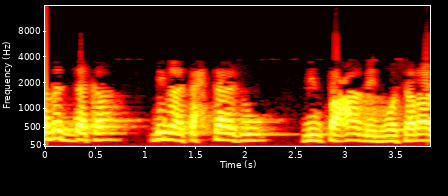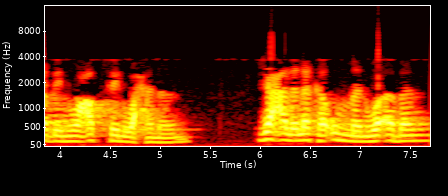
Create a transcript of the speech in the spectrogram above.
أمدك بما تحتاج من طعام وشراب وعطف وحنان جعل لك أما وأبا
